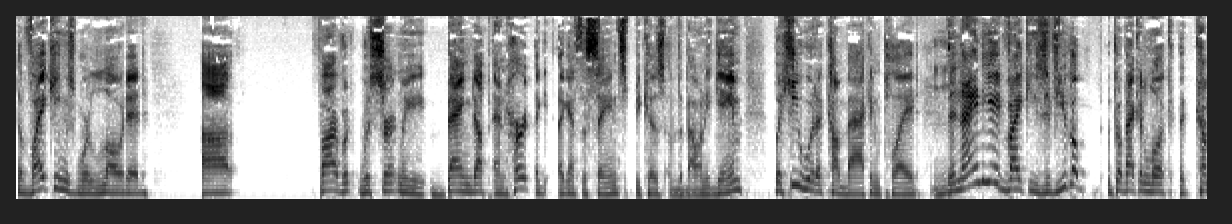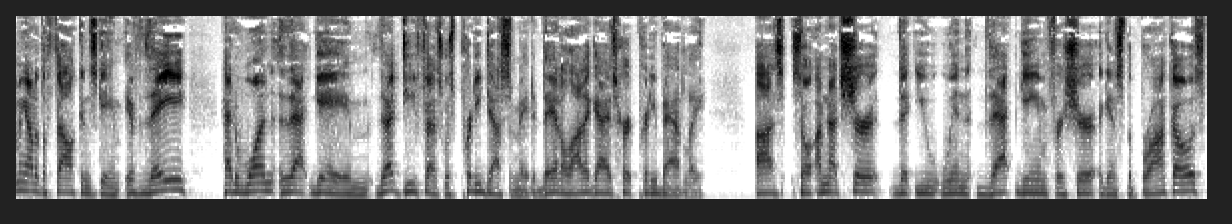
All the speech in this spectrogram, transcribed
The Vikings were loaded. Uh, Favre was certainly banged up and hurt against the Saints because of the bounty game, but he would have come back and played. The 98 Vikings, if you go go back and look uh, coming out of the Falcons game, if they had won that game, that defense was pretty decimated. They had a lot of guys hurt pretty badly. Uh, so I'm not sure that you win that game for sure against the Broncos.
